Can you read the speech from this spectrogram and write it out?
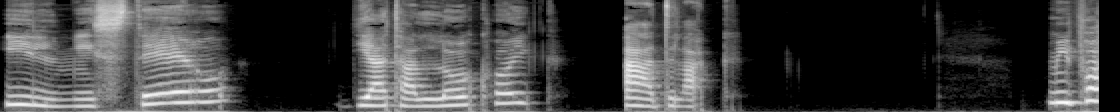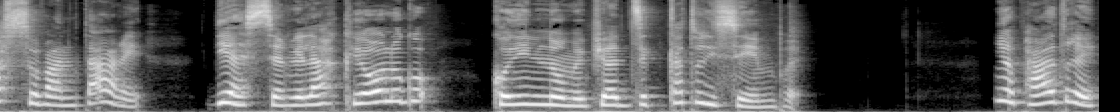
Il mistero di Atallocoic Adlak. Mi posso vantare di essere l'archeologo con il nome più azzeccato di sempre. Mio padre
